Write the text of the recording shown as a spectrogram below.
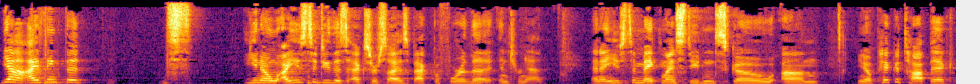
yeah, I think that, s- you know, I used to do this exercise back before the internet, and I used to make my students go, um, you know, pick a topic,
